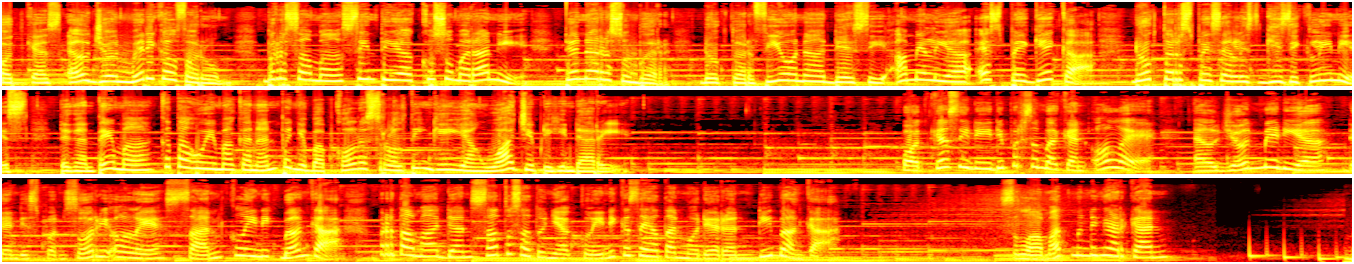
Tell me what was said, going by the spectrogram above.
podcast Eljon Medical Forum bersama Cynthia Kusumarani dan narasumber Dr. Fiona Desi Amelia SPGK, dokter spesialis gizi klinis dengan tema ketahui makanan penyebab kolesterol tinggi yang wajib dihindari. Podcast ini dipersembahkan oleh Eljon Media dan disponsori oleh Sun Klinik Bangka, pertama dan satu-satunya klinik kesehatan modern di Bangka. Selamat mendengarkan.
